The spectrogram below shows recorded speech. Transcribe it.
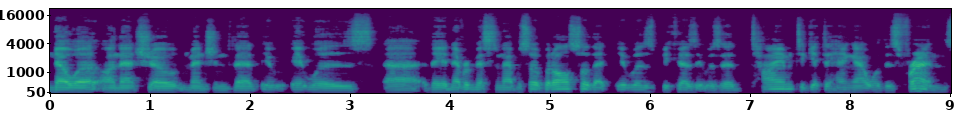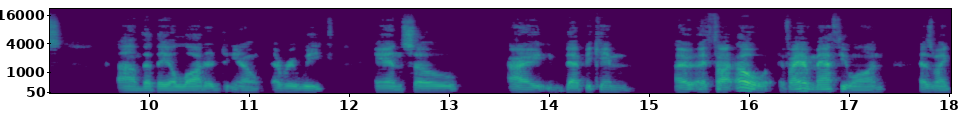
Noah on that show mentioned that it it was uh, they had never missed an episode, but also that it was because it was a time to get to hang out with his friends um, that they allotted, you know, every week, and so I that became I, I thought, oh, if I have Matthew on as my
